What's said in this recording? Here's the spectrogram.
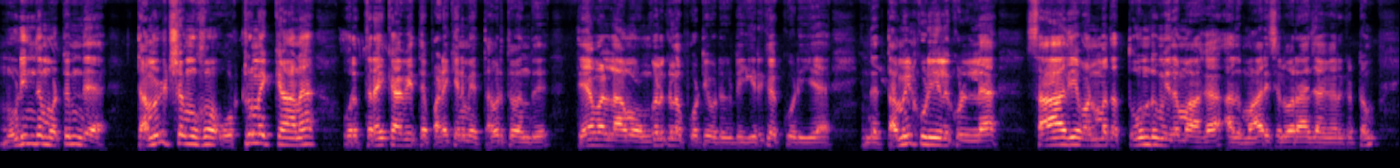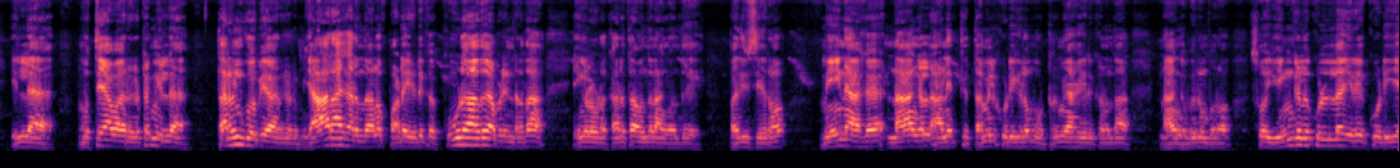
முடிந்து மட்டும் இந்த தமிழ் சமூகம் ஒற்றுமைக்கான ஒரு திரைக்காவியத்தை படைக்கணுமே தவிர்த்து வந்து தேவையில்லாமல் உங்களுக்குள்ளே போட்டி விட்டுக்கிட்டு இருக்கக்கூடிய இந்த தமிழ் குடிகளுக்குள்ள சாதிய வன்மத்தை தூண்டும் விதமாக அது மாரி செல்வராஜாக இருக்கட்டும் இல்லை முத்தையாவாக இருக்கட்டும் இல்லை தரண் கோபி அவர்களும் யாராக இருந்தாலும் படம் எடுக்கக்கூடாது அப்படின்றதான் எங்களோட கருத்தை வந்து நாங்கள் வந்து பதிவு செய்கிறோம் மெயினாக நாங்கள் அனைத்து தமிழ் குடிகளும் ஒற்றுமையாக இருக்கணும் தான் நாங்கள் விரும்புகிறோம் ஸோ எங்களுக்குள்ளே இருக்கக்கூடிய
